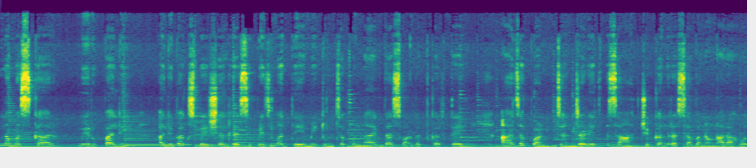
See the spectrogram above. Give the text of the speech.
नमस्कार मी रुपाली. अलिबाग स्पेशल रेसिपीजमध्ये मी तुमचं पुन्हा एकदा स्वागत करते. आज आपण झणझणीत असा चिकन रस्सा बनवणार आहोत.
